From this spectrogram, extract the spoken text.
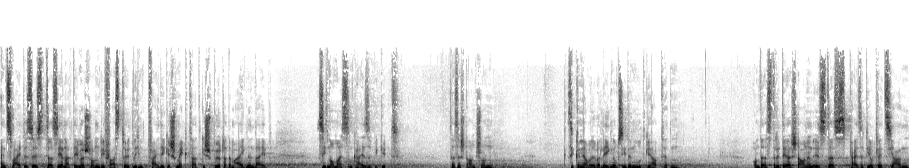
Ein zweites ist, dass er, nachdem er schon die fast tödlichen Pfeile geschmeckt hat, gespürt hat am eigenen Leib, sich nochmals zum Kaiser begibt. Das erstaunt schon. Sie können ja mal überlegen, ob Sie den Mut gehabt hätten. Und das dritte Erstaunen ist, dass Kaiser Diokletian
